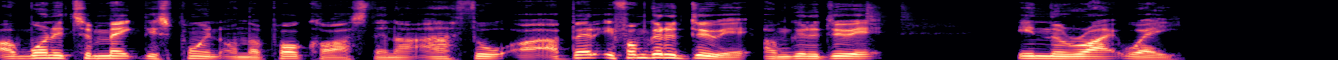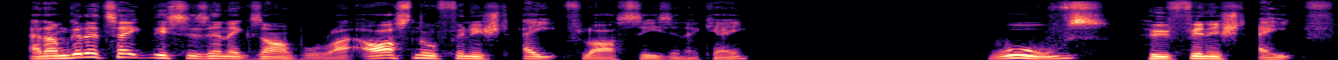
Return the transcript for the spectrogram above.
I wanted to make this point on the podcast. And I, I thought, I bet if I'm going to do it, I'm going to do it in the right way. And I'm going to take this as an example, right? Arsenal finished eighth last season, okay? Wolves, who finished eighth,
